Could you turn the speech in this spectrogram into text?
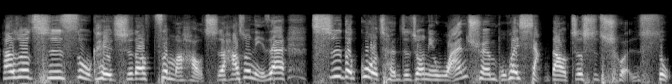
他说吃素可以吃到这么好吃。他说你在吃的过程之中，你完全不会想到这是纯素。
